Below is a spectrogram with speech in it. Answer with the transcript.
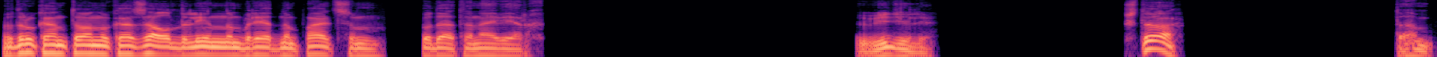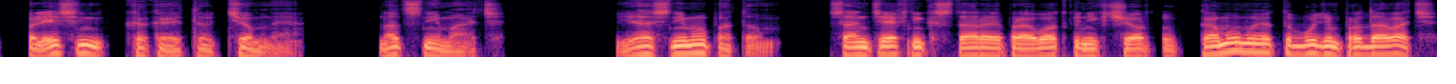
Вдруг Антон указал длинным бледным пальцем куда-то наверх. «Видели?» «Что?» «Там плесень какая-то темная. Надо снимать. Я сниму потом. Сантехник, старая проводка, ни к черту. Кому мы это будем продавать?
